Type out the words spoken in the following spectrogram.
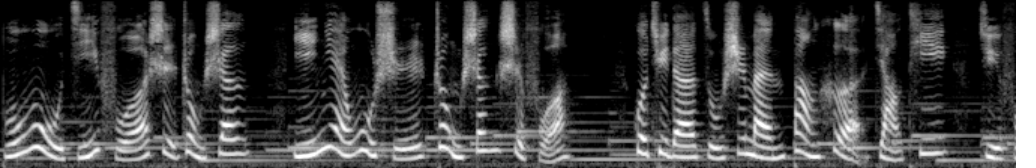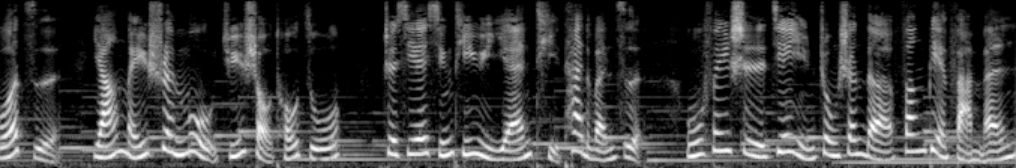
不悟即佛是众生，一念悟时众生是佛。”过去的祖师们棒喝、脚踢。举佛子、扬眉顺目、举手投足，这些形体语言、体态的文字，无非是接引众生的方便法门，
